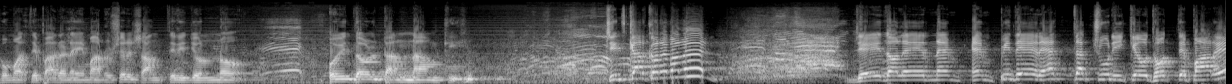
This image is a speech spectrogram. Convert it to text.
ঘুমাতে পারে না এই মানুষের শান্তির জন্য। ওই দলটার নাম কি? চিৎকার করে বলেন। যে দলের এমপিদের একটা চুরি কেউ ধরতে পারে?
